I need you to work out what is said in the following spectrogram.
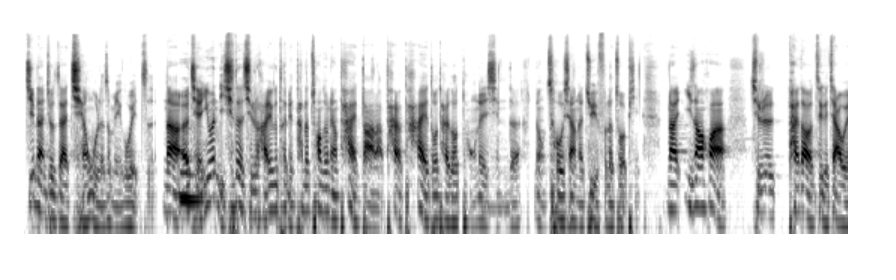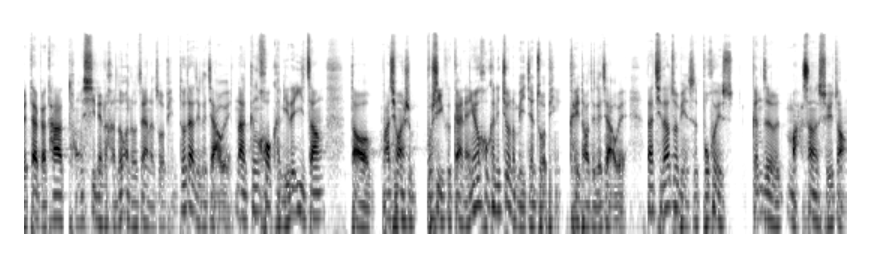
基本上就在前五的这么一个位置。那而且因为里希特其实还有一个特点，他的创作量太大了，他有太多太多同类型的那种抽象的巨幅的作品。那一张画其实拍到这个价位，代表他同系列的很多很多这样的作品都在这个价位。那跟霍克尼的一张到八千万是不是一个概念？因为霍克尼就那么一件作品可以到这个价位，那其他作品是不会。跟着马上水涨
